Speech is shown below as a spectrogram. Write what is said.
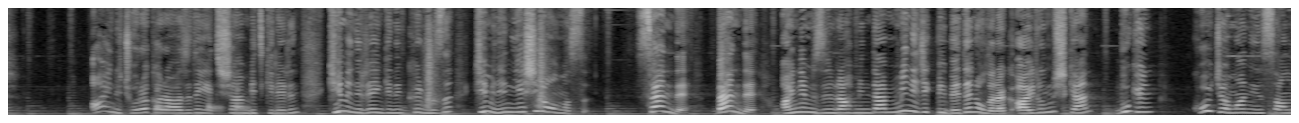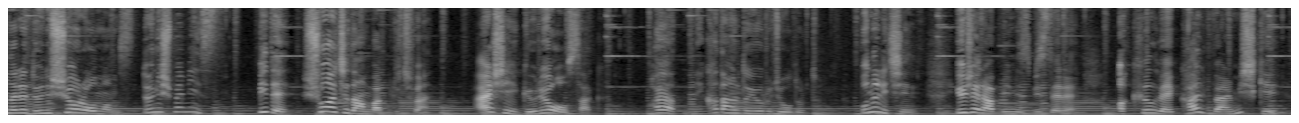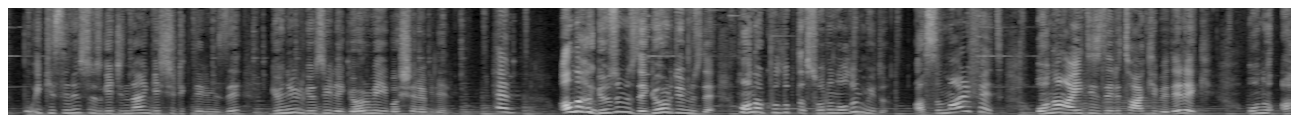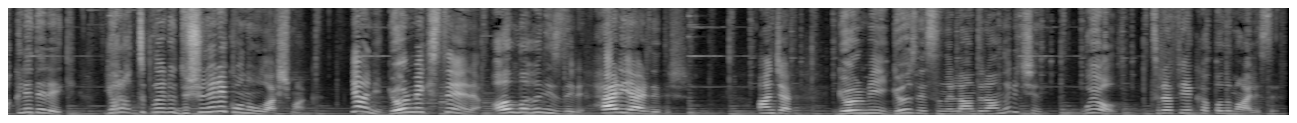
Aynı çorak arazide yetişen bitkilerin kiminin renginin kırmızı, kiminin yeşil olması. Sen de, ben de annemizin rahminden minicik bir beden olarak ayrılmışken bugün kocaman insanlara dönüşüyor olmamız, dönüşmemiz. Bir de şu açıdan bak lütfen. Her şeyi görüyor olsak hayat ne kadar da yorucu olurdu. Bunun için Yüce Rabbimiz bizlere akıl ve kalp vermiş ki bu ikisinin süzgecinden geçirdiklerimizi gönül gözüyle görmeyi başarabilelim. Hem Allah'ı gözümüzde gördüğümüzde ona kullukta sorun olur muydu? Asıl marifet ona ait izleri takip ederek, onu aklederek, yarattıklarını düşünerek ona ulaşmak. Yani görmek isteyene Allah'ın izleri her yerdedir. Ancak görmeyi gözle sınırlandıranlar için bu yol trafiğe kapalı maalesef.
